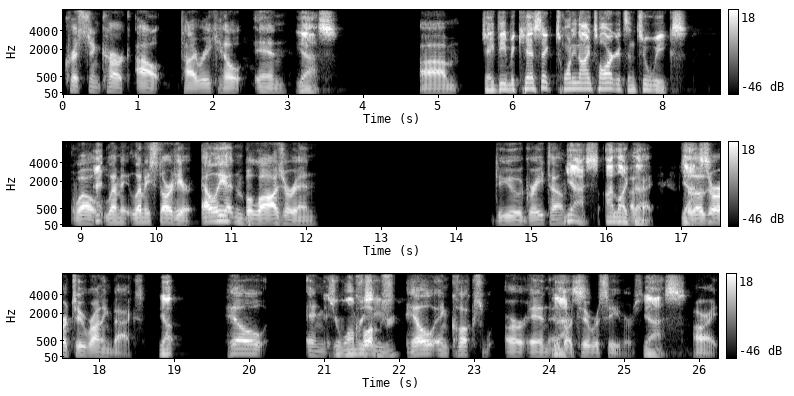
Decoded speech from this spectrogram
Christian Kirk out, Tyreek Hill in. Yes. Um, J.D. McKissic, 29 targets in two weeks. Well, and, let me let me start here. Elliott and Ballage are in. Do you agree, Tom? Yes, I like okay. that. Yes. So those are our two running backs. Yep. Hill and is your one Cooks, receiver. Hill and Cooks are in yes. as our two receivers. Yes. All right.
